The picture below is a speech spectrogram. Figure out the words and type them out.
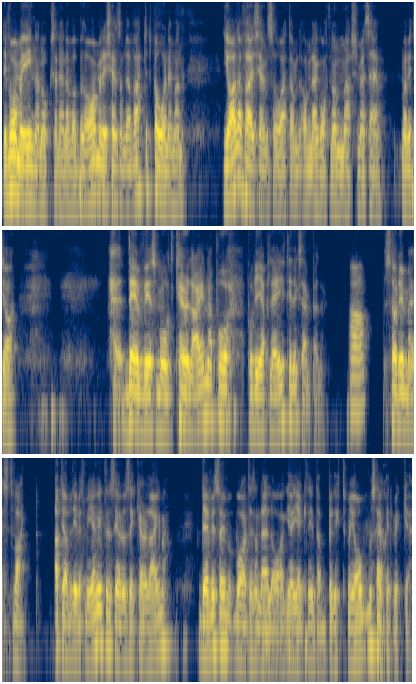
Det var man ju innan också när det var bra, men det känns som det har varit ett par år när man, jag i alla fall känner så att om, om det har gått någon match med så här, vad vet jag, Devils mot Carolina på, på Viaplay till exempel. Ja. Så har det mest varit att jag blivit mer intresserad av att se Carolina. Devils har ju varit ett sånt där lag jag egentligen inte har brytt mig om särskilt mycket.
